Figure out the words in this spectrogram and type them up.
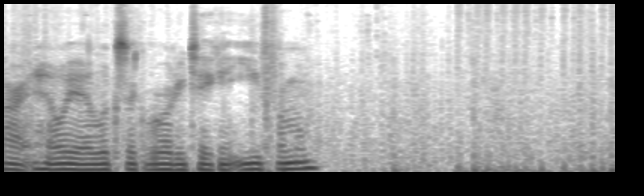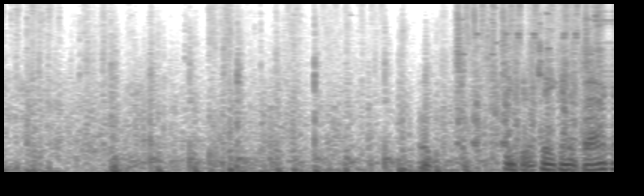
Alright, hell yeah, looks like we're already taking E from them. Oh, I think they're taking it back.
